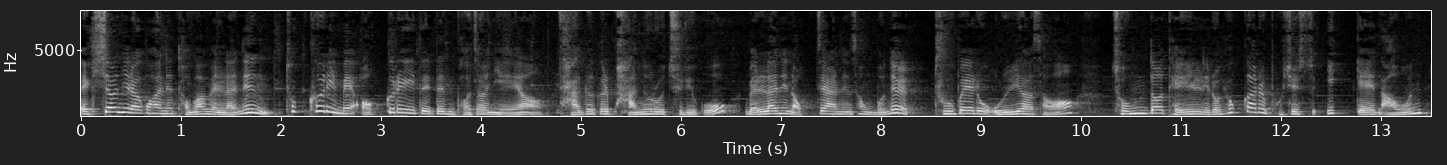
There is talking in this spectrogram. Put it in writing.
액션이라고 하는 더마멜라는 투크림의 업그레이드된 버전이에요. 자극을 반으로 줄이고 멜라닌 억제하는 성분을 두 배로 올려서 좀 더 데일리로 효과를 보실 수 있게 나온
